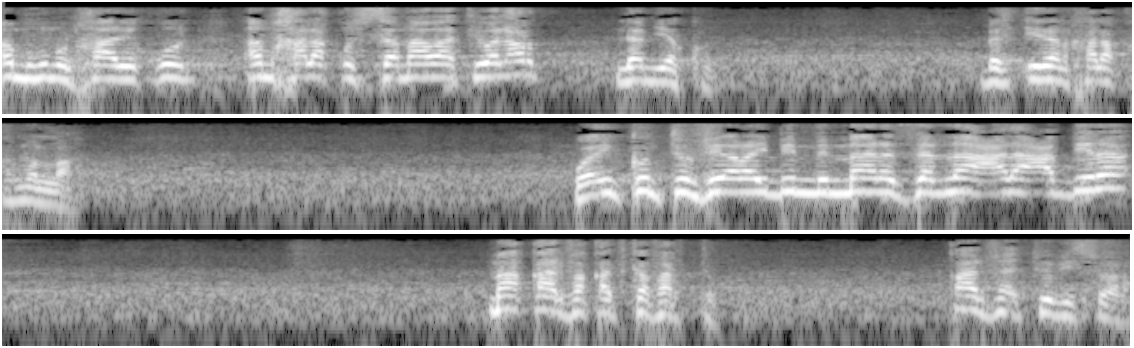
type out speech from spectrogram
أم هم الخالقون؟ أم خلقوا السماوات والأرض؟ لم يكن. بس إذا خلقهم الله. وإن كنتم في ريب مما نزلنا على عبدنا ما قال فقد كفرتم. قال فأتوا بسورة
